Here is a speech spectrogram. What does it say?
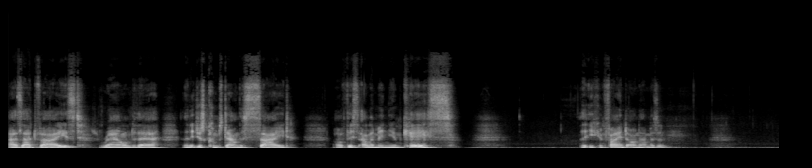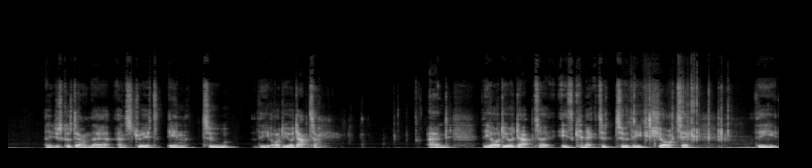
as advised, round there. And then it just comes down the side of this aluminium case that you can find on Amazon. And it just goes down there and straight into the audio adapter. And the audio adapter is connected to the shorty, the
